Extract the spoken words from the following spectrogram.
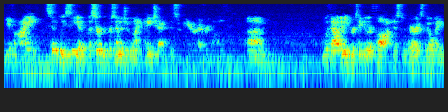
if I simply see a, a, certain percentage of my paycheck disappear every month, um, without any particular thought as to where it's going,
